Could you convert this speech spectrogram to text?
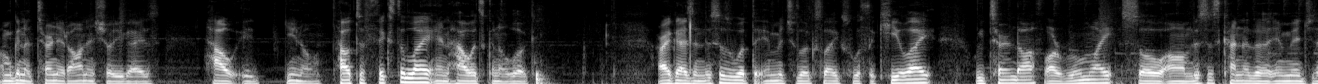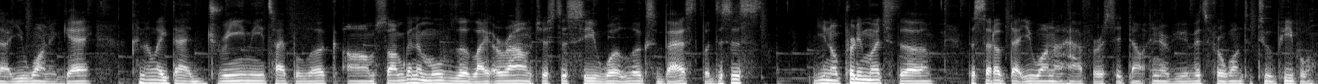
I'm gonna turn it on and show you guys how it, you know, how to fix the light and how it's gonna look. All right guys, and this is what the image looks like with the key light. We turned off our room light. So um, this is kind of the image that you wanna get. Kind of like that dreamy type of look. Um, so I'm gonna move the light around just to see what looks best. But this is, you know, pretty much the, the setup that you wanna have for a sit down interview if it's for one to two people.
